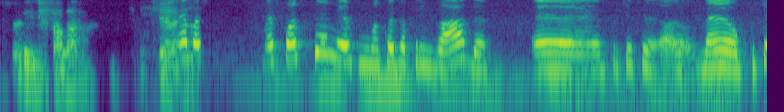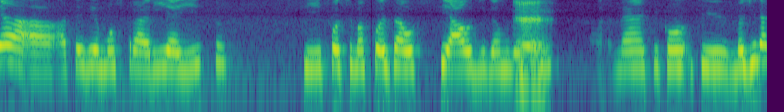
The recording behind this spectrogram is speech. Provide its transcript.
Gostaria de falar o que era. É, mas, mas pode ser mesmo uma coisa privada, é, porque, né, porque a, a TV mostraria isso se fosse uma coisa oficial, digamos é. assim. Né, que, que, imagina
